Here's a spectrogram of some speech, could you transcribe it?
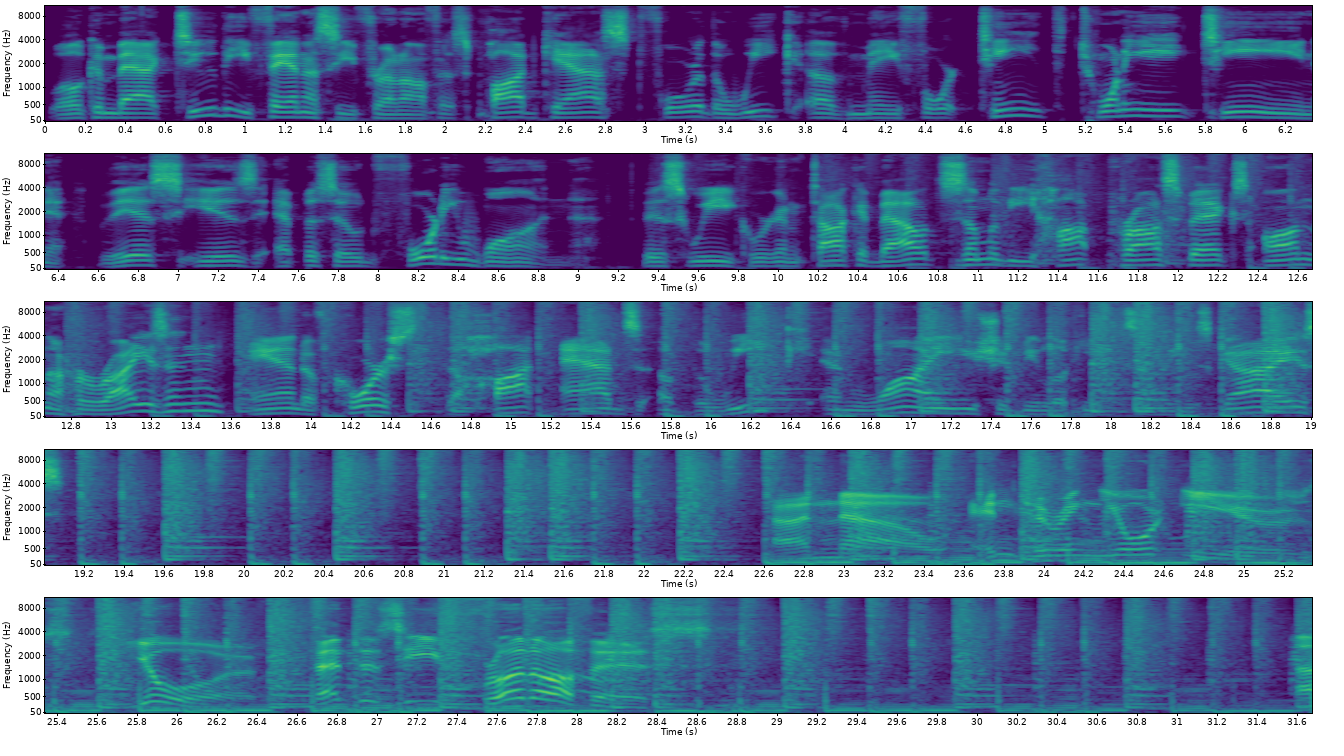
Welcome back to the Fantasy Front Office podcast for the week of May 14th, 2018. This is episode 41. This week, we're going to talk about some of the hot prospects on the horizon, and of course, the hot adds of the week, and why you should be looking at some of these guys. And now, entering your ears, your Fantasy Front Office.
